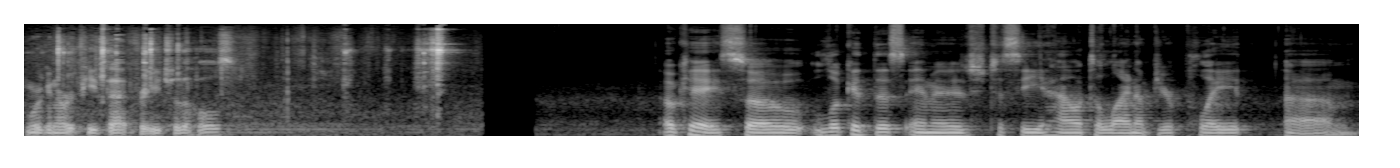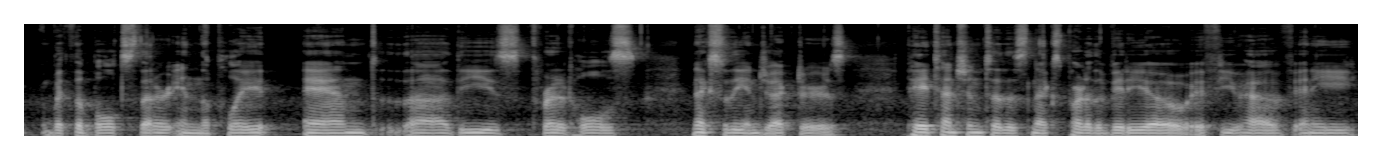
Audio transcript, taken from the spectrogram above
We're going to repeat that for each of the holes. Okay, so look at this image to see how to line up your plate um, with the bolts that are in the plate and uh, these threaded holes next to the injectors. Pay attention to this next part of the video if you have any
